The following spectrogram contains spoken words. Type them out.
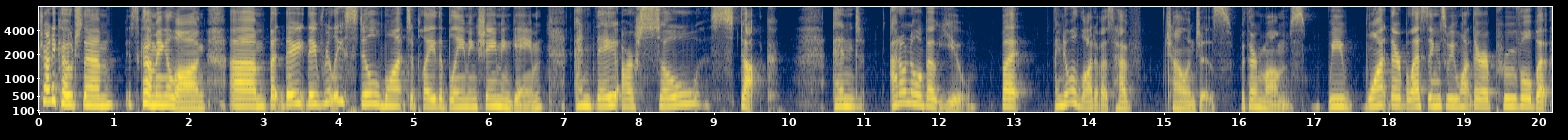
Trying to coach them. It's coming along. Um, but they, they really still want to play the blaming, shaming game. And they are so stuck and I don't know about you, but I know a lot of us have challenges with our moms. We want their blessings, we want their approval, but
